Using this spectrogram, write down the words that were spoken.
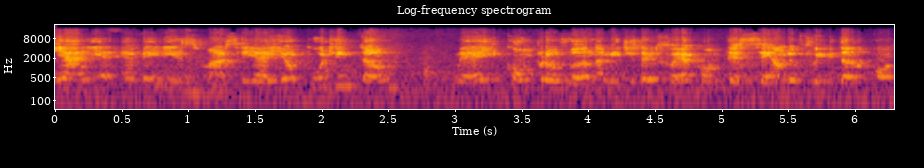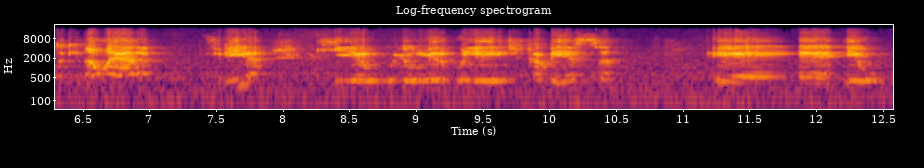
E aí é bem isso, Márcia. E aí eu pude então né, ir comprovando à medida que foi acontecendo, eu fui me dando conta que não era fria, que eu, eu mergulhei de cabeça. É, é, eu,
